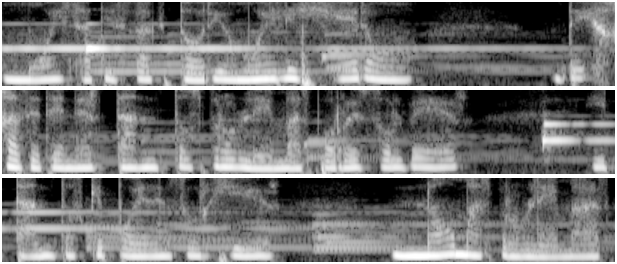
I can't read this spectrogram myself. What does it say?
muy satisfactorio, muy ligero dejas de tener tantos problemas por resolver y tantos que pueden surgir. No más problemas,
